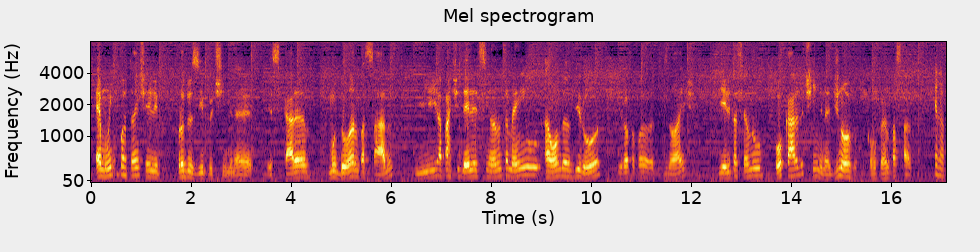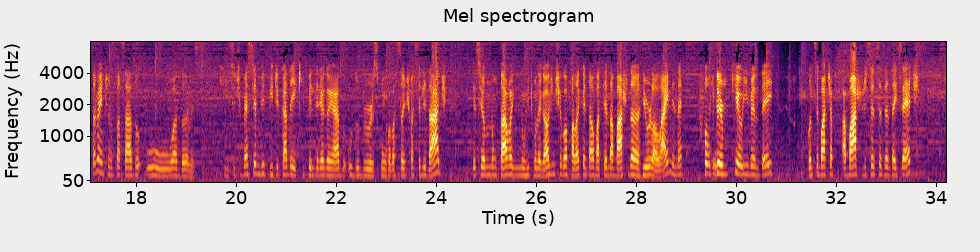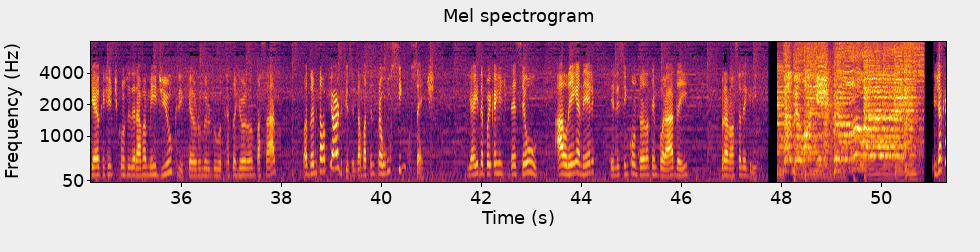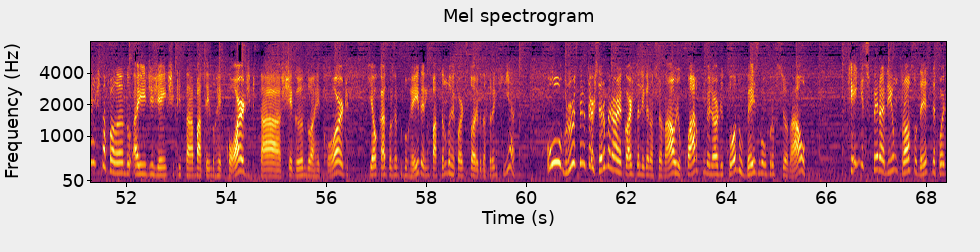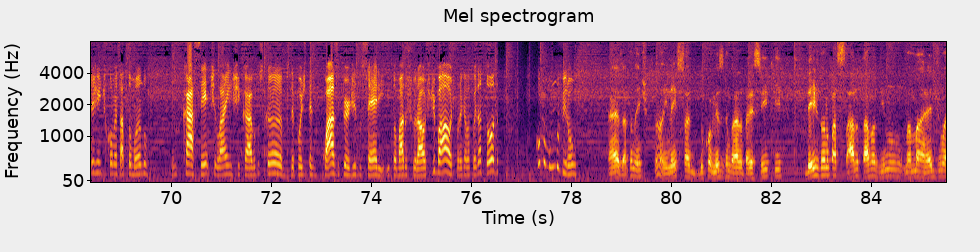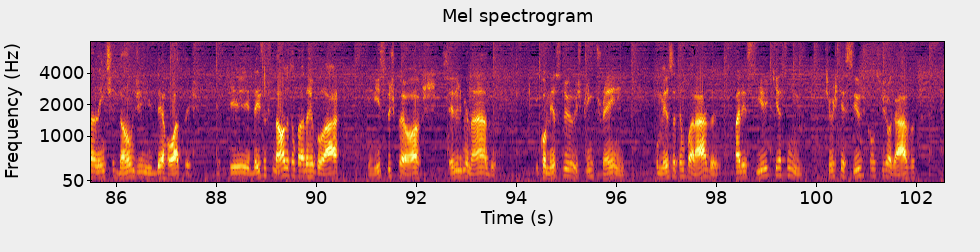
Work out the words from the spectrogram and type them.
É muito importante ele produzir para o time, né? Esse cara mudou ano passado e a partir dele esse ano também a onda virou, virou a favor de nós e ele tá sendo o cara do time, né? De novo, como foi ano passado. Exatamente, ano passado o Adames, que se tivesse MVP de cada equipe, ele teria ganhado o do Brewers com bastante facilidade. Esse ano não tava num ritmo legal, a gente chegou a falar que ele tava batendo abaixo da Hero Line, né? Foi um Sim. termo que eu inventei. Quando você bate abaixo de 167, que é o que a gente considerava medíocre, que era o número do Castle Hero no ano passado, o Adame tava pior do que isso, ele tava batendo pra 157. E aí depois que a gente desceu a lenha nele, ele se encontrou na temporada aí, pra nossa alegria. E já que a gente tá falando aí de gente que tá batendo recorde, que tá chegando a recorde, que é o caso, por exemplo, do Raider empatando o recorde histórico da franquia, o Brewers tem o terceiro melhor recorde da Liga Nacional e o quarto melhor de todo o beisebol profissional. Quem esperaria um troço desse depois de a gente começar tomando um cacete lá em Chicago dos Cubs, depois de ter quase perdido série e tomado shootout de Baltimore, aquela coisa toda? Como o mundo virou? É, exatamente. Não, e nem só do começo da temporada, parecia que desde o ano passado tava vindo uma maré de uma lentidão de derrotas. Porque desde o final da temporada regular, início dos playoffs, ser eliminado e começo do Spring Training, começo da temporada, parecia que assim, tinham esquecido de como se jogava,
